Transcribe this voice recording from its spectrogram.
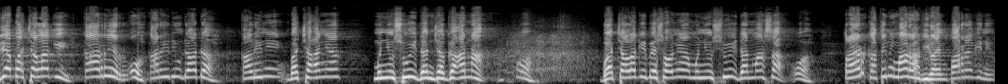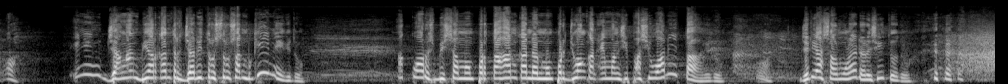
Dia baca lagi, karir. Oh, karir ini udah ada. Kali ini bacaannya menyusui dan jaga anak. Oh, baca lagi besoknya menyusui dan masak. Wah, terakhir Kartini marah dilemparnya gini. Oh, ini jangan biarkan terjadi terus-terusan begini gitu. Aku harus bisa mempertahankan dan memperjuangkan emansipasi wanita gitu. Oh, jadi asal mulai dari situ tuh.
